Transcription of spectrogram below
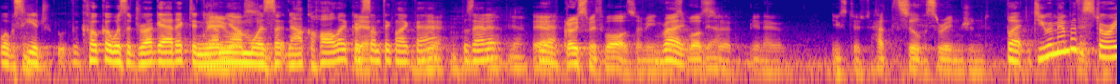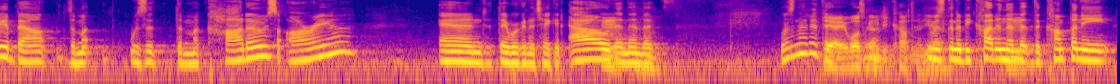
what was he? A, Ko-Ko was a drug addict, and Yeah, Yum Yum was. was an alcoholic or Yeah. something like that. Yeah. Was that it? Yeah, Yeah, Grossmith was. I mean, Right. was, was Yeah. uh, you know, used to had the silver syringe and But do you remember the story about the was it the Mikado's aria, and they were going to take it out, mm. and then the wasn't that it? yeah, it was going to be cut. It was going to be cut, and then the, mm. the company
